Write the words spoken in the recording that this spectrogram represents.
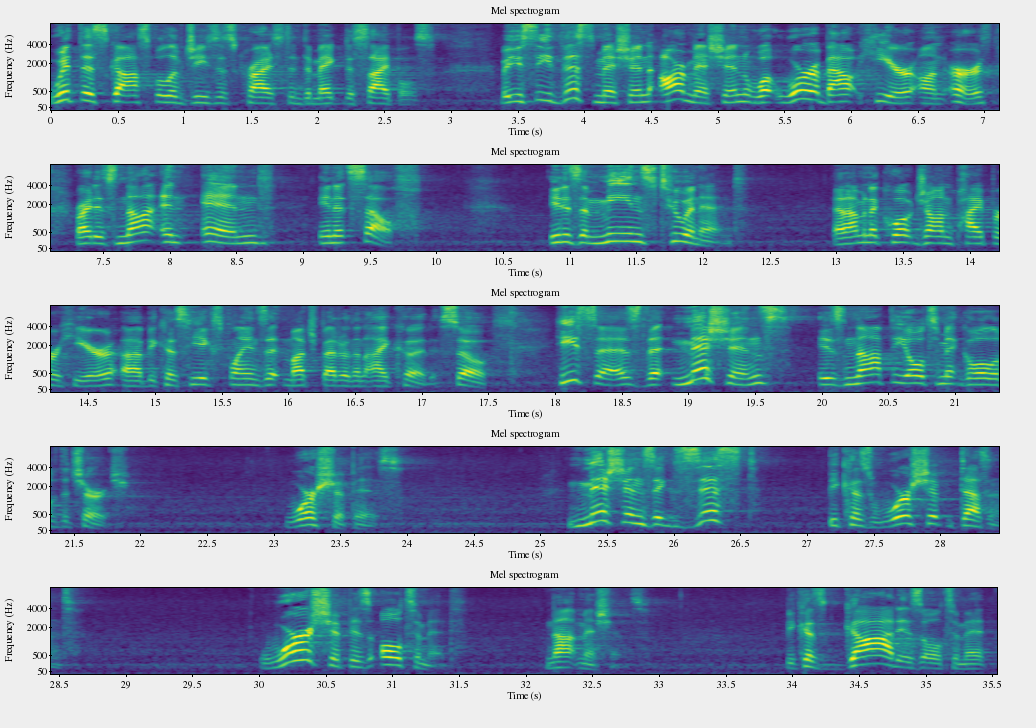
with this gospel of Jesus Christ and to make disciples. But you see, this mission, our mission, what we're about here on earth, right, is not an end in itself. It is a means to an end. And I'm going to quote John Piper here uh, because he explains it much better than I could. So he says that missions is not the ultimate goal of the church, worship is. Missions exist because worship doesn't. Worship is ultimate, not missions. Because God is ultimate,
